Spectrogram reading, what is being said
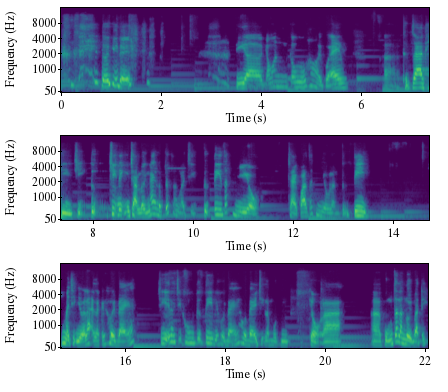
Tới khi đấy. Thì uh, cảm ơn câu hỏi của em. À, thực ra thì chị tự chị định trả lời ngay lập tức rằng là chị tự ti rất nhiều trải qua rất nhiều lần tự ti. Nhưng mà chị nhớ lại là cái hồi bé chị nghĩ là chị không tự ti về hồi bé. Hồi bé chị là một kiểu là à, cũng rất là nổi bật ấy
